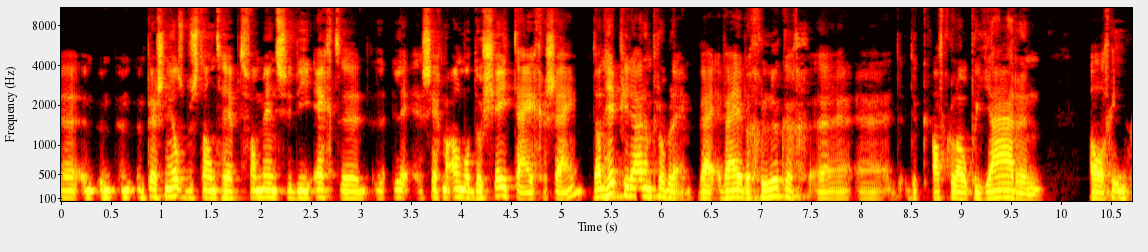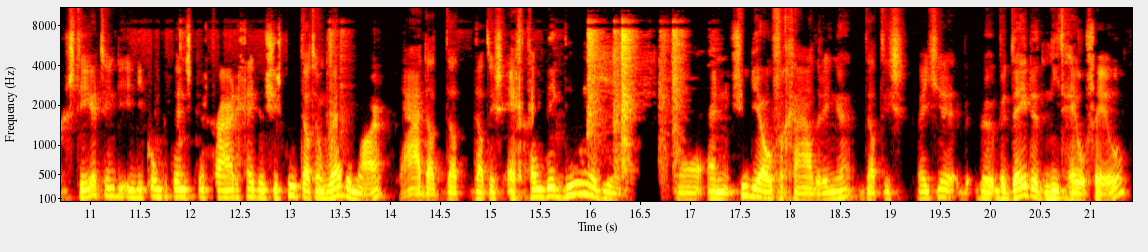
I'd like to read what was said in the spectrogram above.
een, een, een, personeelsbestand hebt van mensen die echt zeg maar allemaal dossiertijgers zijn, dan heb je daar een probleem. Wij, wij hebben gelukkig de afgelopen jaren al geïnvesteerd in die, in die competenties en vaardigheden. Dus je ziet dat een webinar, ja, dat, dat, dat is echt geen big deal meer. Uh, en videovergaderingen, dat is, weet je, we, deden het niet heel veel,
